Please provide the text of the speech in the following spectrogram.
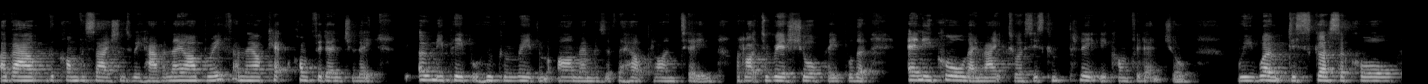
about the conversations we have, and they are brief and they are kept confidentially. The only people who can read them are members of the helpline team. I'd like to reassure people that any call they make to us is completely confidential. We won't discuss a call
